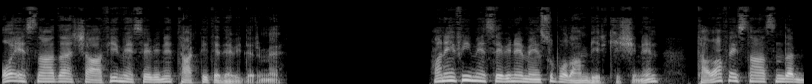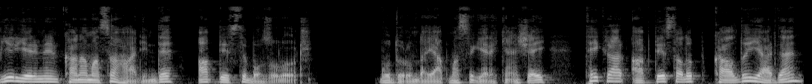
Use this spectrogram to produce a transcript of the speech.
o esnada Şafii mezhebini taklit edebilir mi? Hanefi mezhebine mensup olan bir kişinin tavaf esnasında bir yerinin kanaması halinde abdesti bozulur. Bu durumda yapması gereken şey tekrar abdest alıp kaldığı yerden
